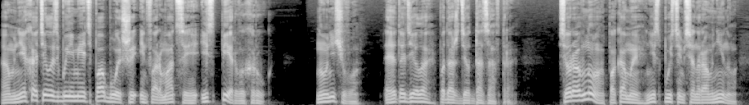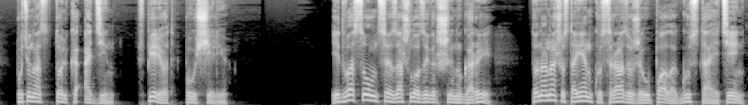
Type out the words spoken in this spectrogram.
А мне хотелось бы иметь побольше информации из первых рук. Ну ничего, это дело подождет до завтра. Все равно, пока мы не спустимся на равнину, путь у нас только один – вперед по ущелью. Едва солнце зашло за вершину горы, то на нашу стоянку сразу же упала густая тень,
